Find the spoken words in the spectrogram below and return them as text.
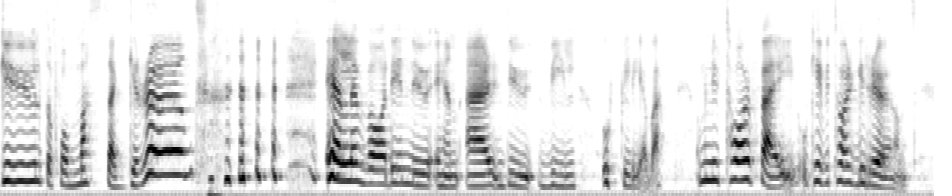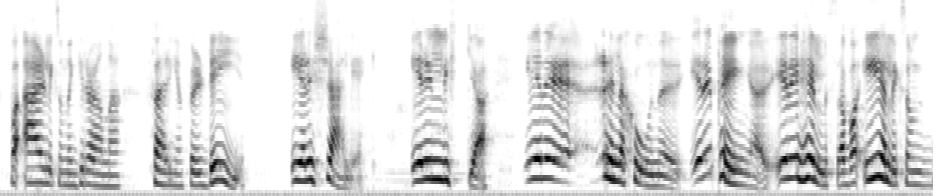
gult och få massa grönt. Eller vad det nu än är du vill uppleva. Om nu tar färg, okej okay, vi tar grönt. Vad är liksom den gröna färgen för dig? Är det kärlek? Är det lycka? Är det relationer? Är det pengar? Är det hälsa? Vad är liksom,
